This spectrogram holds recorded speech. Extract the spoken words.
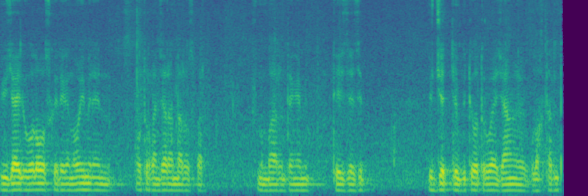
үй жайлуу болобузбу деген ой менен отурган жарандарыбыз бар. Ушунун баарын тең эми тездетип бюджет деле күтүп отурбай жаңы булактарды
